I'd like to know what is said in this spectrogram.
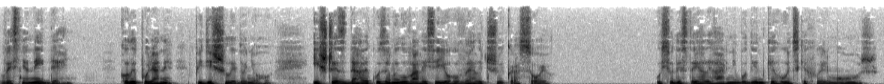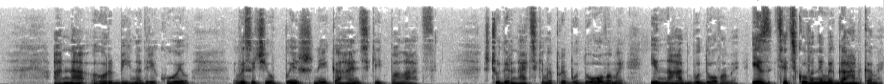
весняний день, коли поляни підійшли до нього і ще здалеку замилувалися його величчю красою. Усюди стояли гарні будинки гунських вельмож, а на горбі над рікою височив пишний каганський палац з чудернацькими прибудовами і надбудовами, із цяцькованими ганками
